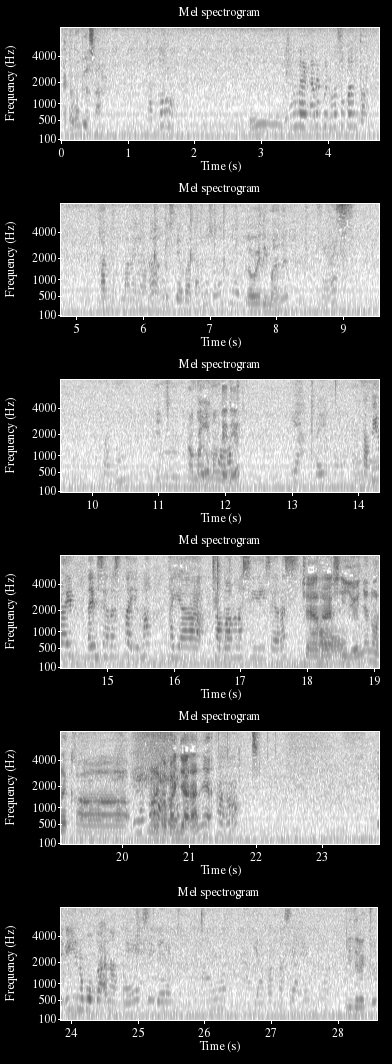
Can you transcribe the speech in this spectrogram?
eta mobil sah Jadi mereka berdua sok kantor. Kan manehana geus jabatanna sueuh gawe di mana? Seres Bandung. Yang almarhum Dede? Ya daya pola Hmm. tapi lain lain Seres teh ieu mah. Kayak cabang nasi Seres Oh. CRS iya nya noreka Iya, noreka Pak. banjarannya. Heeh. jadi nu boga teh si direktur teh naon nah diangkat si Ahendra jadi direktur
